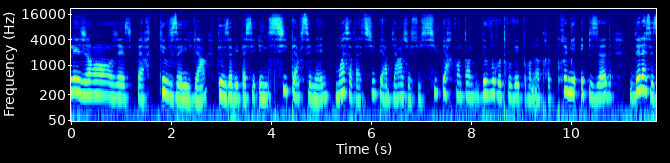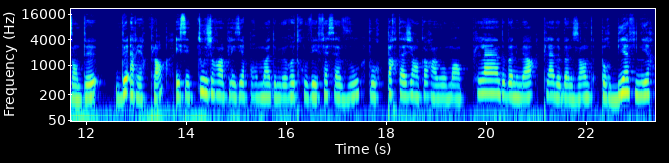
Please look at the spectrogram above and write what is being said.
les gens, j'espère que vous allez bien, que vous avez passé une superbe semaine. Moi ça va super bien, je suis super contente de vous retrouver pour notre premier épisode de la saison 2 de Arrière-Plan. Et c'est toujours un plaisir pour moi de me retrouver face à vous pour partager encore un moment plein de bonne humeur, plein de bonnes ondes pour bien finir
